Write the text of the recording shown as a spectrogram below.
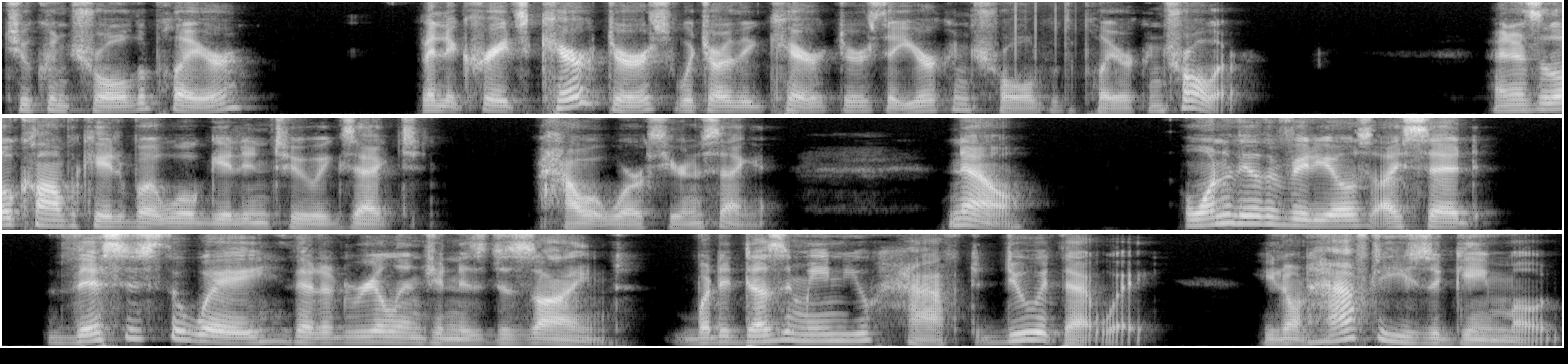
to control the player, and it creates characters, which are the characters that you're controlled with the player controller. And it's a little complicated, but we'll get into exact how it works here in a second. Now, one of the other videos I said this is the way that Unreal Engine is designed, but it doesn't mean you have to do it that way. You don't have to use a game mode.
